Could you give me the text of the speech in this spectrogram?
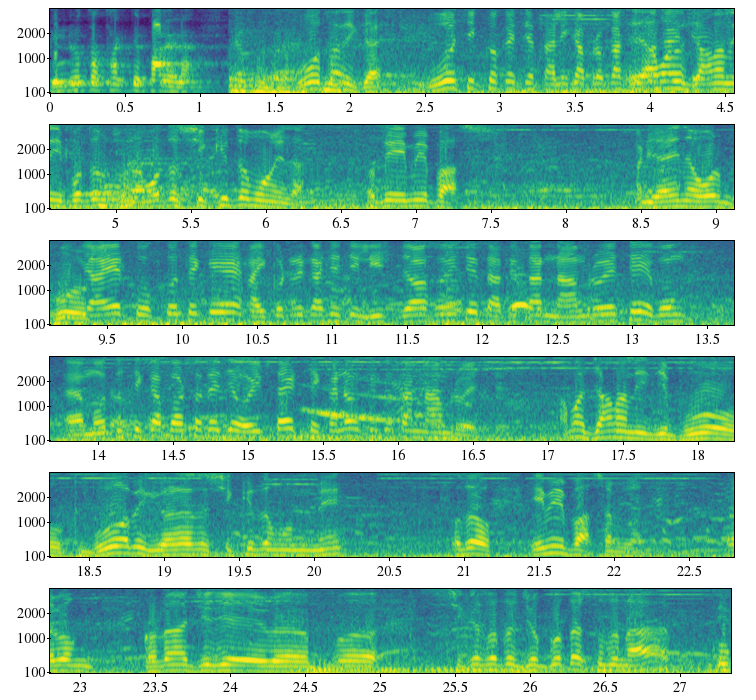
ভিন্নতা থাকতে পারে না। ভুয়ো তালিকায়? ভুয়ো শিক্ষকের যে তালিকা প্রকাশ আমাদের জানা নেই প্রথম শুনলাম। ও তো শিক্ষিত মহিলা। ও তো এম এ পাস আমি জানি না ওর ভুয়ো সিবিআইয়ের পক্ষ থেকে হাইকোর্টের কাছে যে লিস্ট দেওয়া হয়েছে তাতে তার নাম রয়েছে এবং মধ্যশিক্ষা পর্ষদের যে ওয়েবসাইট সেখানেও কিন্তু তার নাম রয়েছে। আমার জানা নেই যে ভুয়ো ভুয়ো হবে কি শিক্ষিত মেয়ে ও তো এম এ পাস আমি জানি। এবং ঘটনা হচ্ছে যে শিক্ষাগত যোগ্যতা শুধু না খুব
